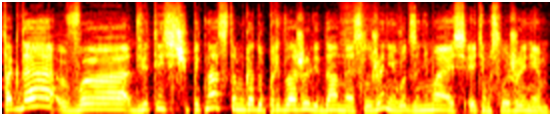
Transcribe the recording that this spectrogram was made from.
тогда в 2015 году предложили данное служение, вот занимаюсь этим служением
